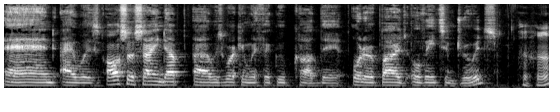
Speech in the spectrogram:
and I was also signed up. I was working with a group called the Order of Bards, Ovates, and Druids, Uh-huh.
